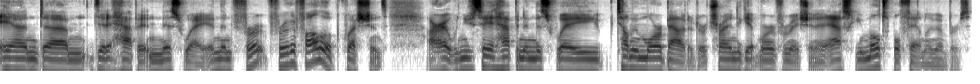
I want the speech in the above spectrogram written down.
And um, did it happen in this way? And then further follow up questions. All right, when you say it happened in this way, tell me more about it, or trying to get more information and asking multiple family members.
